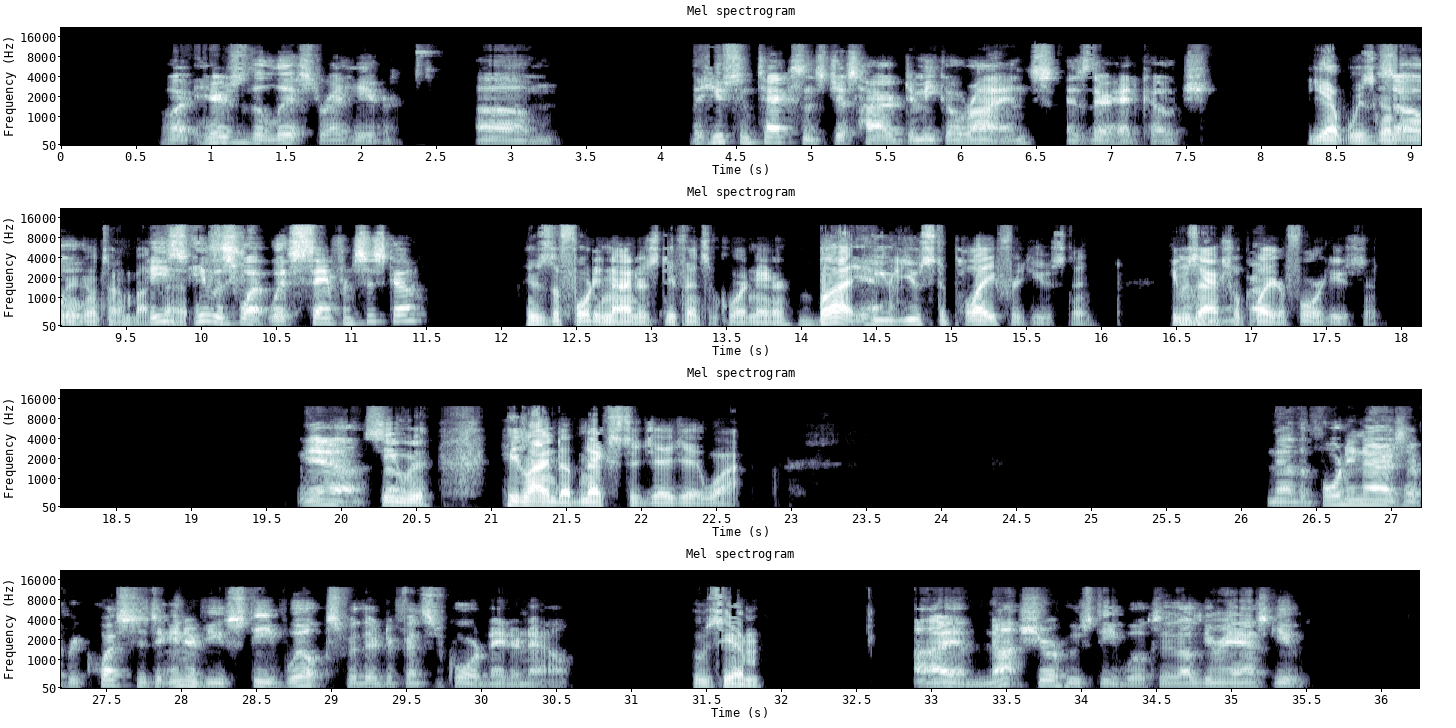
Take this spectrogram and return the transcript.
All right, here's the list right here. Um, the Houston Texans just hired DeMeco Ryans as their head coach. Yep, we was going so to talk about he's, that. He was what with San Francisco? He was the 49ers defensive coordinator, but yeah. he used to play for Houston. He was mm, actual okay. player for Houston. Yeah. So. He was he lined up next to JJ Watt. Now the 49ers have requested to interview Steve Wilks for their defensive coordinator now. Who's him? I am not sure who Steve Wilks is. I was going to ask you.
